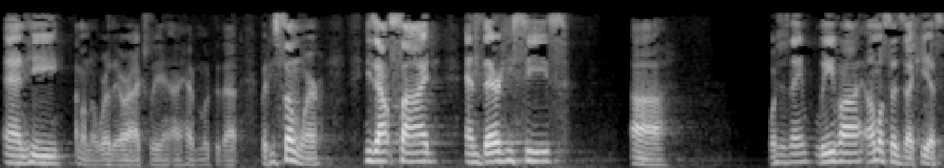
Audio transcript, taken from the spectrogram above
And he, I don't know where they are actually, I haven't looked at that, but he's somewhere. He's outside, and there he sees uh, what's his name? Levi. I almost said Zacchaeus.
